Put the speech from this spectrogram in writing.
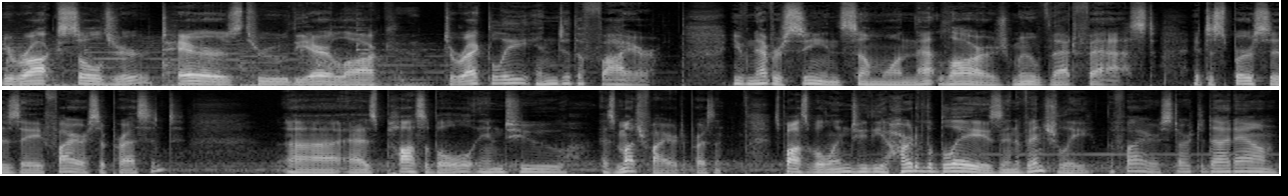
Your rock soldier tears through the airlock directly into the fire. You've never seen someone that large move that fast. It disperses a fire suppressant uh, as possible into as much fire depressant as possible into the heart of the blaze, and eventually the fires start to die down.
